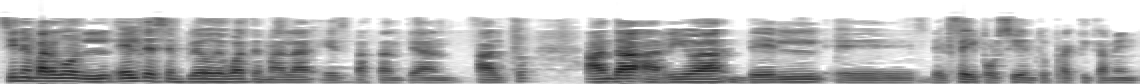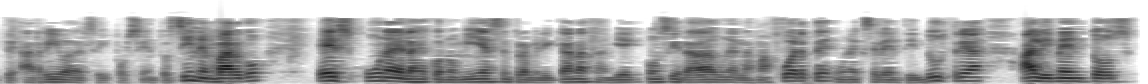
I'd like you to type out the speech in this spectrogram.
Sin embargo, el desempleo de Guatemala es bastante alto anda arriba del, eh, del 6% prácticamente, arriba del 6%. Sin embargo, es una de las economías centroamericanas también considerada una de las más fuertes, una excelente industria, alimentos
